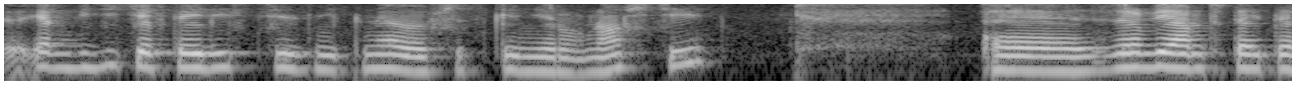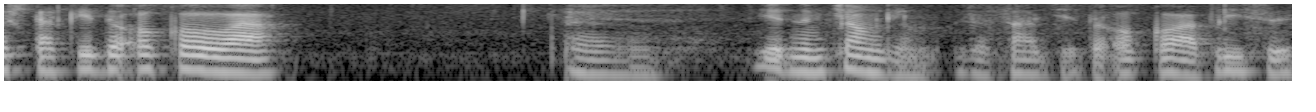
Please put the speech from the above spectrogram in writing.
Y, Jak widzicie w tej listwie zniknęły wszystkie nierówności. Y, Zrobiłam tutaj też takie dookoła y, jednym ciągiem w zasadzie dookoła plisy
